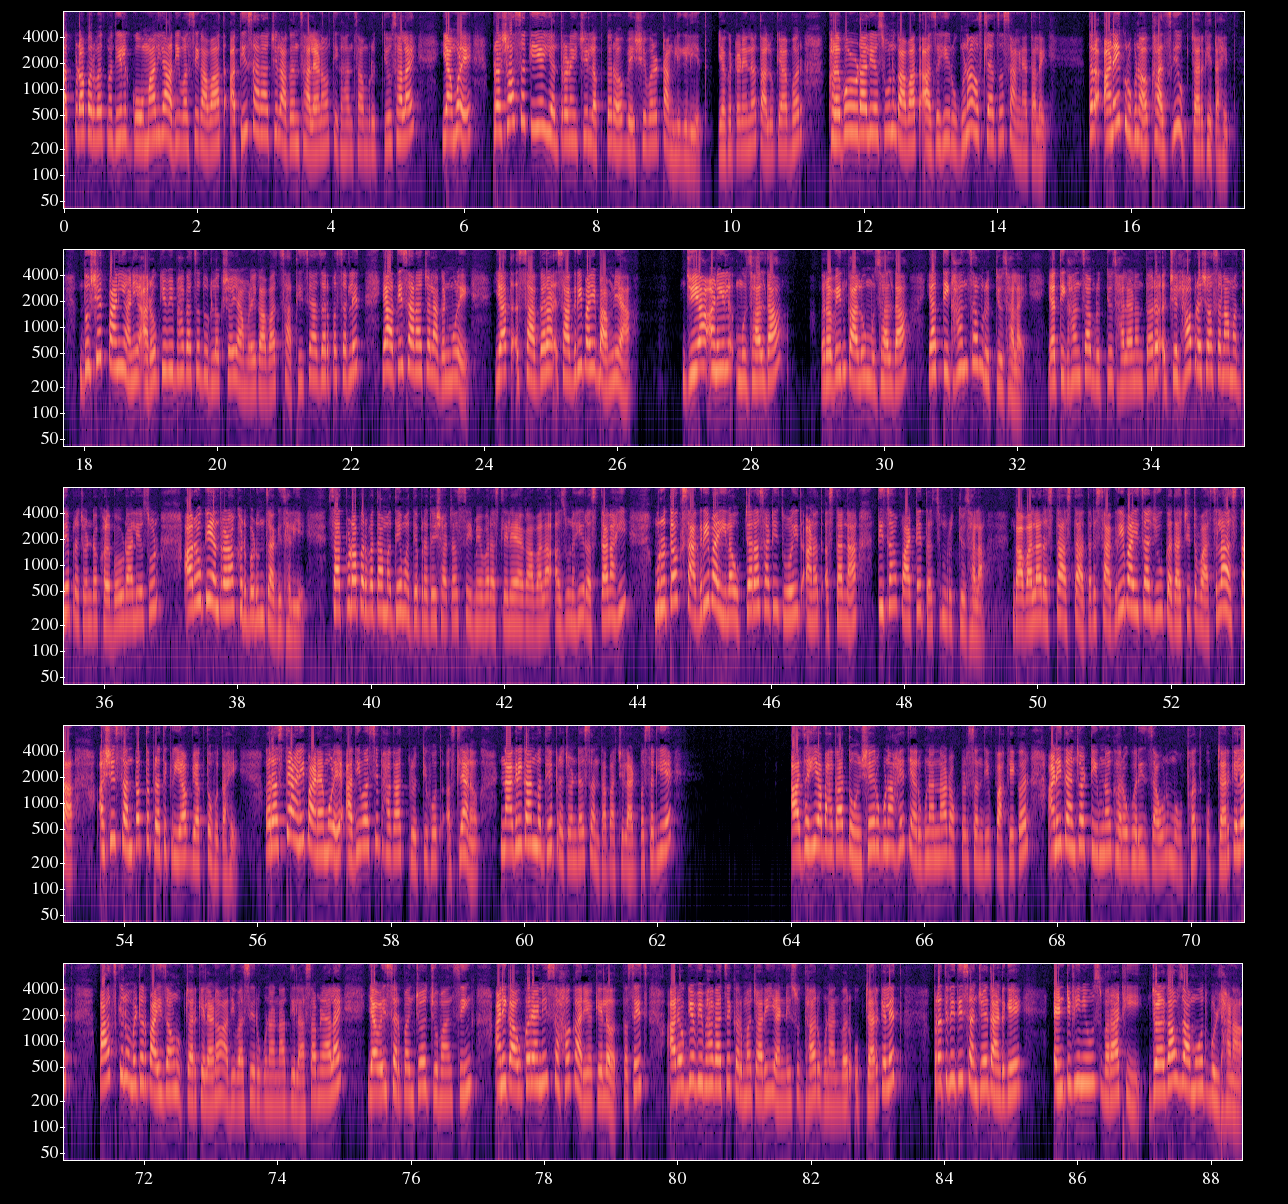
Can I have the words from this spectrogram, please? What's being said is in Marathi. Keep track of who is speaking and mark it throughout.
Speaker 1: सातपुडा पर्वतमधील गोमाल या आदिवासी गावात अतिसाराची लागण झाल्यानं तिघांचा मृत्यू झालाय. यामुळे प्रशासकीय यंत्रणेची लखतरं वेशीवर टांगली गेली आहेत. या घटनेनं तालुक्यावर खळबळ उडाली असून गावात आजही रुग्ण असल्याचं सांगण्यात आलंय. तर अनेक रुग्ण खासगी उपचार घेत आहेत. दूषित पाणी आणि आरोग्य विभागाचं दुर्लक्ष यामुळे गावात साथीचे आजार पसरलेत. या अतिसाराच्या लागणमुळे यात सागरा सागरीबाई बामण्या जिया अनिल मुझालदा रवीन कालू मुझालदा या तिघांचा मृत्यू झालाय. या तिघांचा मृत्यू झाल्यानंतर जिल्हा प्रशासनामध्ये प्रचंड खळबळ उडाली असून आरोग्य यंत्रणा खडबडून जागी झाली आहे सातपुडा पर्वतामध्ये मध्य प्रदेशाच्या सीमेवर असलेल्या या गावाला अजूनही रस्ता नाही. मृतक सागरीबाईला उपचारासाठी झोळीत आणत असताना तिचा वाटेतच मृत्यू झाला. गावाला रस्ता असता तर सागरीबाईचा जीव कदाचित वाचला असता अशी संतप्त प्रतिक्रिया व्यक्त होत आहे. रस्ते आणि पाण्यामुळे आदिवासी भागात मृत्यू होत असल्यानं नागरिकांमध्ये प्रचंड संतापाची लाट पसरली आहे. आजही या भागात दोनशे रुग्ण आहेत. या रुग्णांना डॉक्टर संदीप वाकेकर आणि त्यांच्या टीमनं घरोघरी जाऊन मोफत उपचार केलेत. पाच किलोमीटर पायी जाऊन उपचार केल्यानं आदिवासी रुग्णांना दिलासा मिळालाय. यावेळी सरपंच जुमान सिंग आणि गावकऱ्यांनी सहकार्य केलं. तसेच आरोग्य विभागाचे कर्मचारी यांनी सुद्धा रुग्णांवर उपचार केलेत. प्रतिनिधी Sanjay Dandge N T V news Marathi Jalgaon Jamod Buldhana.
